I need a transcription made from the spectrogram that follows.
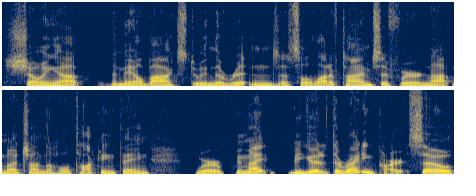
Showing up in the mailbox, doing the written. That's a lot of times if we're not much on the whole talking thing, where we might be good at the writing part. So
